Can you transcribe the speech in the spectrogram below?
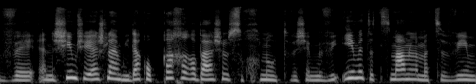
ואנשים שיש להם מידה כל כך רבה של סוכנות, ושמביאים את עצמם למצבים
